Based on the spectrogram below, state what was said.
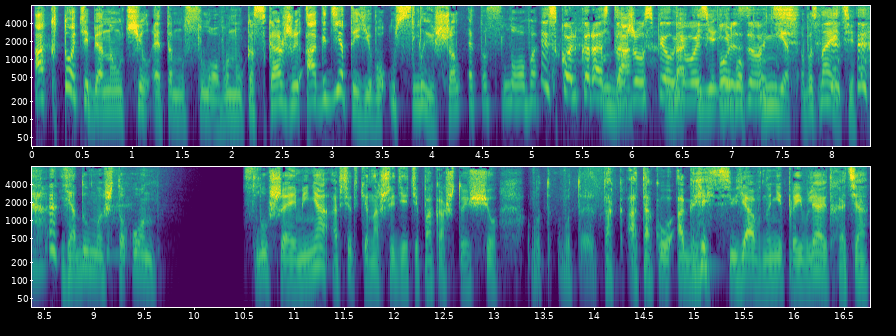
А кто тебя научил этому слову? Ну-ка скажи, а где ты его услышал, это слово? И сколько раз да, ты уже успел да, его использовать? Его, нет, вы знаете, я думаю, что он слушая меня, а все-таки наши дети пока что еще вот, вот э, так, а такую агрессию явно не проявляют, хотя,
